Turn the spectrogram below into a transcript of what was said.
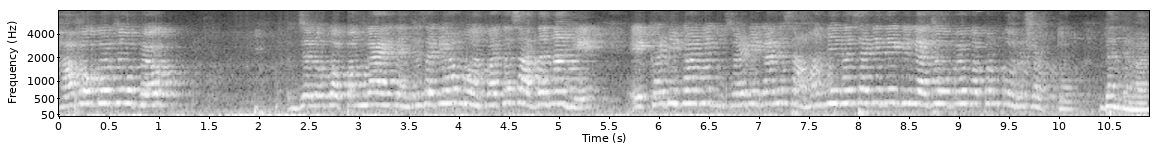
हा वॉकरचा उपयोग जे लोक अपंग आहेत त्यांच्यासाठी हा महत्वाचं साधन आहे. एका ठिकाणी दुसऱ्या ठिकाणी सामान नेण्यासाठी देखील याचा उपयोग आपण करू शकतो. धन्यवाद.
